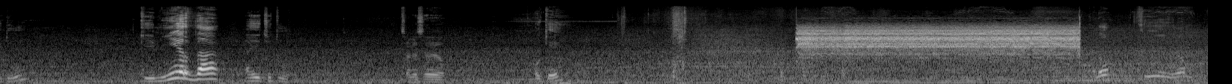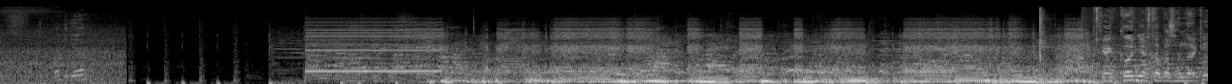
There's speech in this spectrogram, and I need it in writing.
¿Y tú? ¿Qué mierda has hecho tú? Saca ese dedo. ¿Ok? ¿Aló? Sí, vamos. ¿Dónde queda? Coño está pasando aquí?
